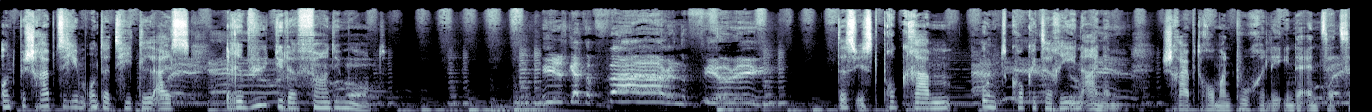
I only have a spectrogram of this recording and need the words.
und beschreibt sich im Untertitel als Revue de la fin du monde. Das ist Programm und Koketterie in einem, schreibt Roman Buchele in der NZZ.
